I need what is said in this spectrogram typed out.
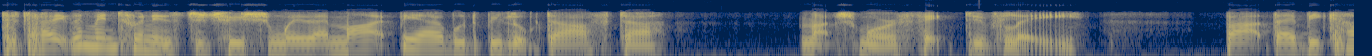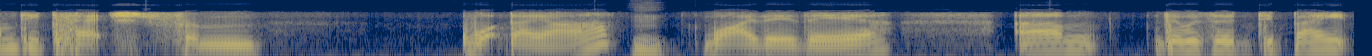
to take them into an institution where they might be able to be looked after much more effectively, but they become detached from what they are, why they're there. Um, there was a debate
